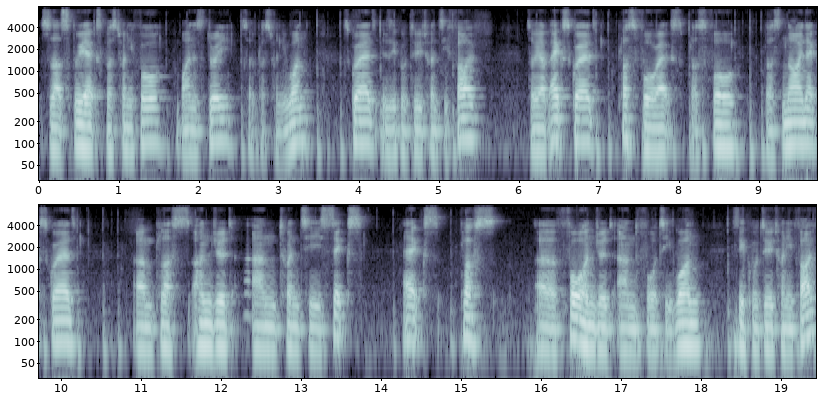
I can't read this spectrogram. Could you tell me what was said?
so that's 3x plus 24 minus 3, so plus 21 squared is equal to 25. So we have x squared plus 4x plus 4 plus 9x squared um, plus 126x plus uh, 441 is equal to 25.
